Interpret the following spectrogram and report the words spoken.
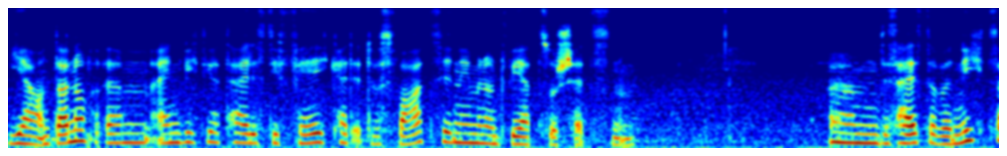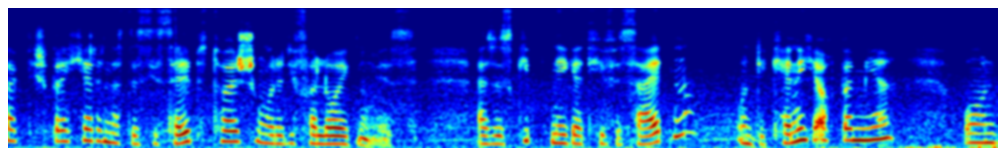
ja, und dann noch ähm, ein wichtiger Teil ist die Fähigkeit, etwas wahrzunehmen und wertzuschätzen. Ähm, das heißt aber nicht, sagt die Sprecherin, dass das die Selbsttäuschung oder die Verleugnung ist. Also es gibt negative Seiten und die kenne ich auch bei mir. Und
